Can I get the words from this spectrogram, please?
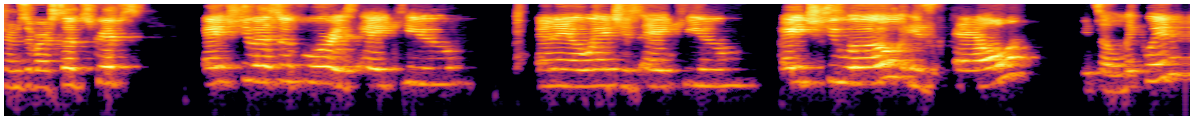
in terms of our subscripts, H2SO4 is AQ, NaOH is AQ, H2O is L, it's a liquid,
